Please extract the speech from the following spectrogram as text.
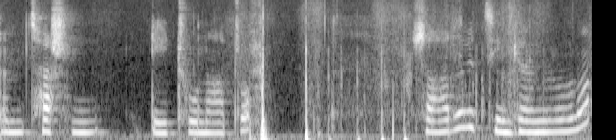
ähm, Taschendetonator. Schade, wir ziehen keinen Roller.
